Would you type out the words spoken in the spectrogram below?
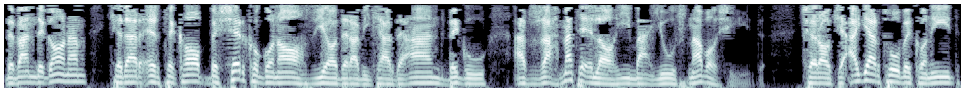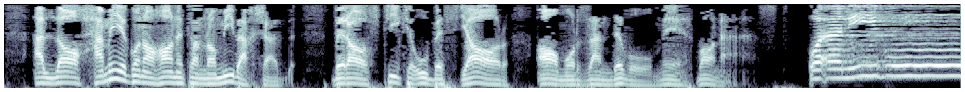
به بندگانم که در ارتکاب به شرک و گناه زیاده روی کرده اند بگو از رحمت الهی معیوس نباشید. چرا که اگر توبه کنید الله همه گناهانتان را میبخشد. به راستی که او بسیار آمرزنده و مهربان است. وأنيبوا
